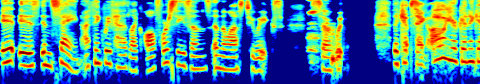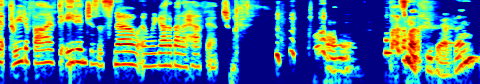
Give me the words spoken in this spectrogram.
It is insane. I think we've had like all four seasons in the last two weeks. So we, they kept saying, "Oh, you're going to get three to five to eight inches of snow," and we got about a half inch. oh, well, that's not too bad then.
